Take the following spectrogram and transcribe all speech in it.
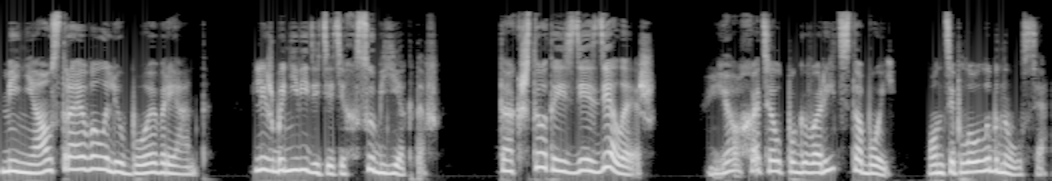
Меня устраивал любой вариант. Лишь бы не видеть этих субъектов. «Так что ты здесь делаешь?» «Я хотел поговорить с тобой». Он тепло улыбнулся.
